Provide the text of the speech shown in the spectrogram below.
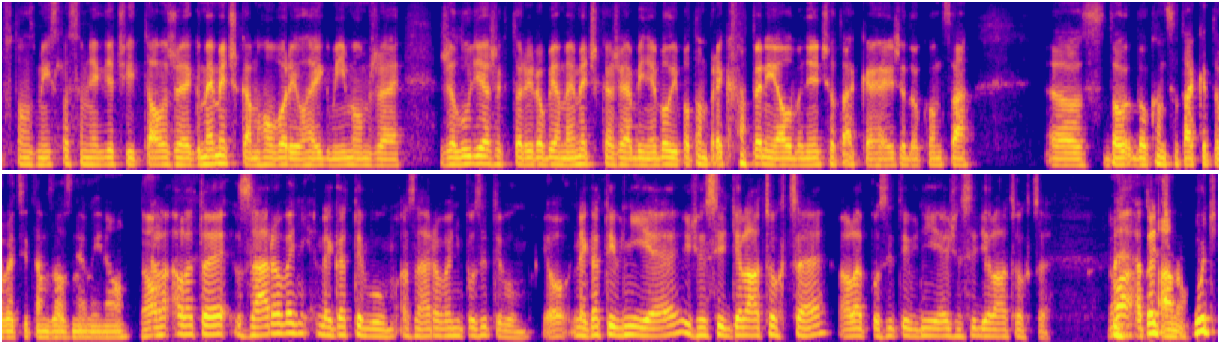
v tom zmysle som niekde čítal, že k memečkám hovoril, hej, k mýmom, že, že ľudia, že ktorí robia memečka, že aby neboli potom prekvapení alebo niečo také, hej, že dokonca uh, do, dokonca takéto veci tam zazneli, no. no. Ale, ale to je zároveň negativum a zároveň pozitivum, jo. Negativní je, že si dělá, co chce, ale pozitivní je, že si dělá, co chce. No a, teď ano. buď,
